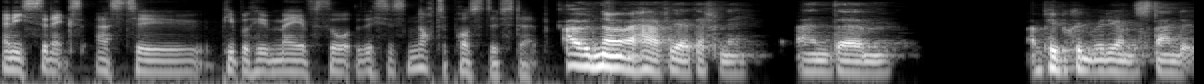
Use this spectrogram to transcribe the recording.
any cynics as to people who may have thought that this is not a positive step? Oh no, I have. Yeah, definitely. And um, and people couldn't really understand it.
